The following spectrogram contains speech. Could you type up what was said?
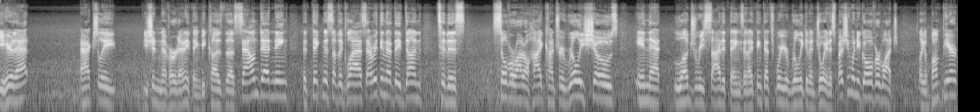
you hear that? Actually, you shouldn't have heard anything because the sound deadening, the thickness of the glass, everything that they've done to this Silverado High Country really shows in that luxury side of things. And I think that's where you're really going to enjoy it, especially when you go over, watch, like a bump here,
